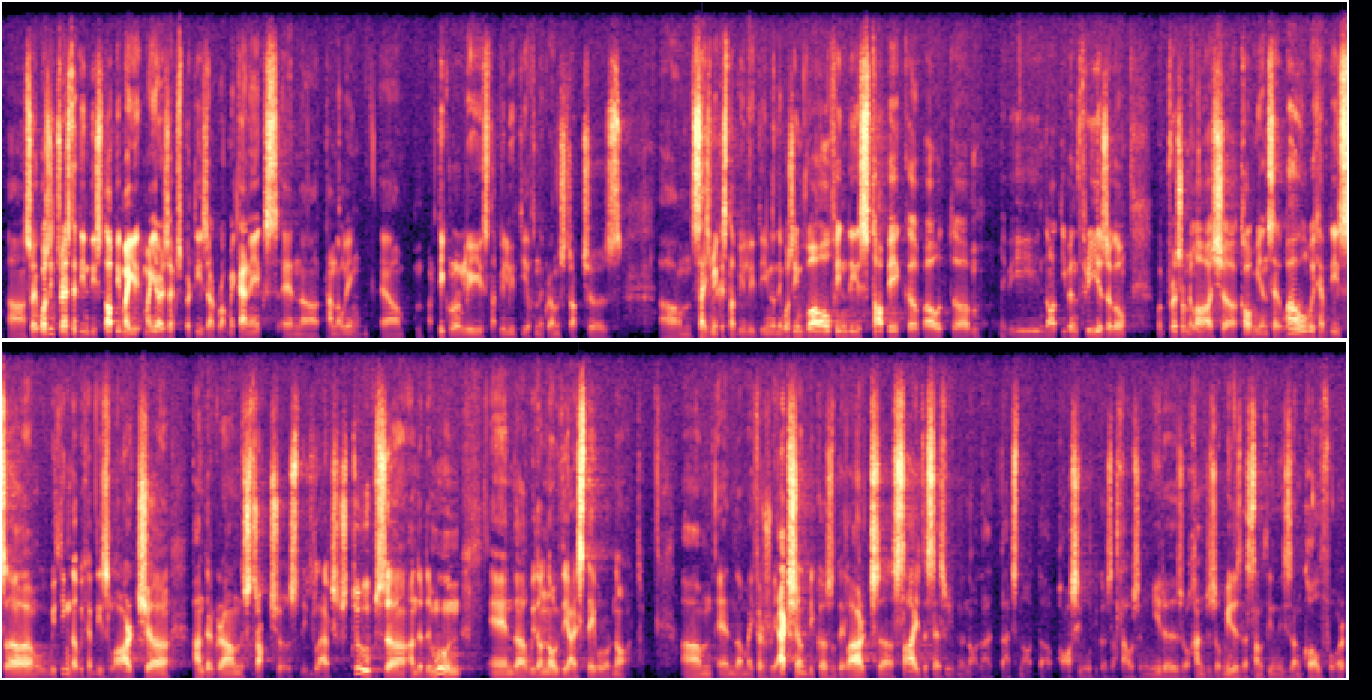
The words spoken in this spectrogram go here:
Uh, so I was interested in this topic. My, my areas of expertise are rock mechanics and uh, tunneling, um, particularly stability of underground structures, um, seismic stability. And I was involved in this topic about um, maybe not even three years ago, when Professor Melosh uh, called me and said, well, we have these, uh, we think that we have these large uh, underground structures, these large tubes uh, under the moon, and we don't know if they are stable or not. Um, and uh, my first reaction, because of the large uh, size, that says, no, that, that's not uh, possible because a thousand meters or hundreds of meters, that's something that is uncalled for.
